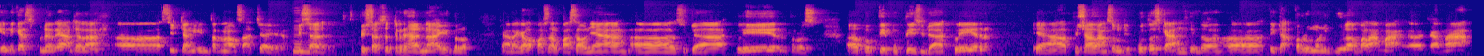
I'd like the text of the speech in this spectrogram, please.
ini kan sebenarnya adalah uh, sidang internal saja ya. Bisa hmm. bisa sederhana gitu loh. Karena kalau pasal-pasalnya uh, sudah clear terus bukti-bukti uh, sudah clear ya bisa langsung diputuskan gitu. Uh, tidak perlu menunggu lama-lama uh, karena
